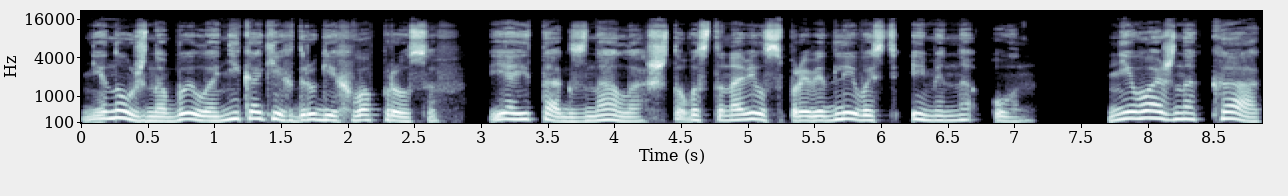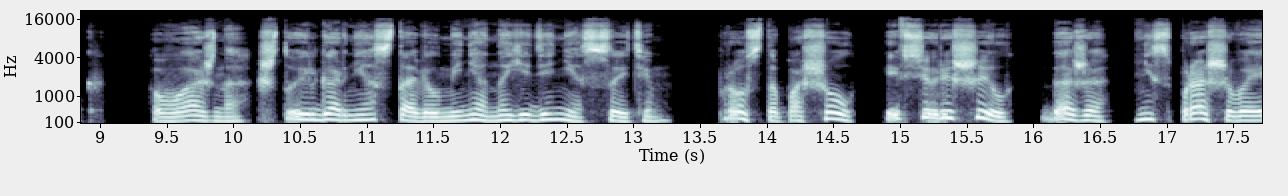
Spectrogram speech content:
Не нужно было никаких других вопросов. Я и так знала, что восстановил справедливость именно он. Неважно как, важно, что Ильгар не оставил меня наедине с этим. Просто пошел и все решил, даже не спрашивая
